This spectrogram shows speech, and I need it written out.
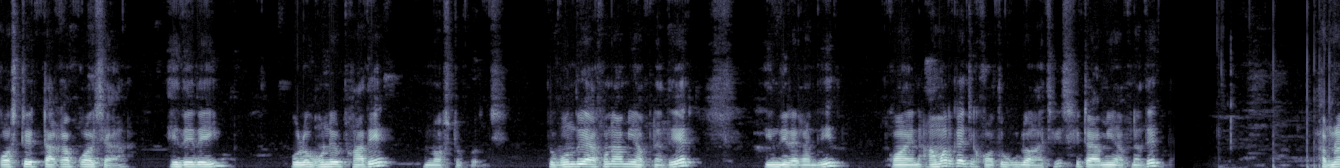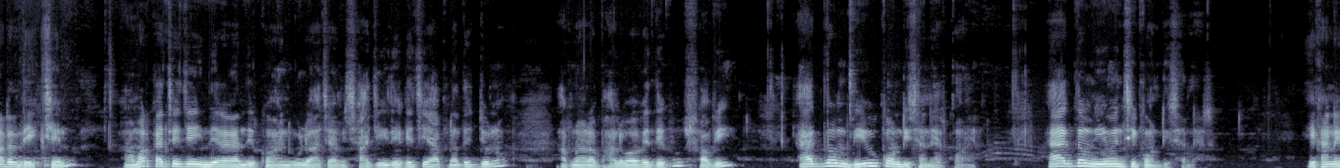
কষ্টের টাকা পয়সা এদের এই প্রলোভনের ফাঁদে নষ্ট করছে। তো বন্ধু, এখন আমি আপনাদের ইন্দিরা গান্ধীর কয়েন আমার কাছে কতগুলো আছে সেটা আমি আপনাদের আপনারা দেখছেন। আমার কাছে যে ইন্দিরা গান্ধীর কয়েনগুলো আছে, আমি সাজিয়ে রেখেছি আপনাদের জন্য। আপনারা ভালোভাবে দেখুন, সবই একদম ভিউ কন্ডিশনের কয়েন একদম ইউএনসি কন্ডিশনের এখানে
